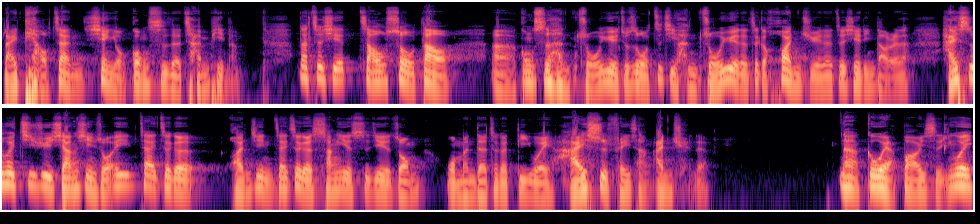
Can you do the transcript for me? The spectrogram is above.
来挑战现有公司的产品啊，那这些遭受到呃公司很卓越，就是我自己很卓越的这个幻觉的这些领导人啊，还是会继续相信说，诶，在这个环境，在这个商业世界中，我们的这个地位还是非常安全的。那各位啊，不好意思，因为。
